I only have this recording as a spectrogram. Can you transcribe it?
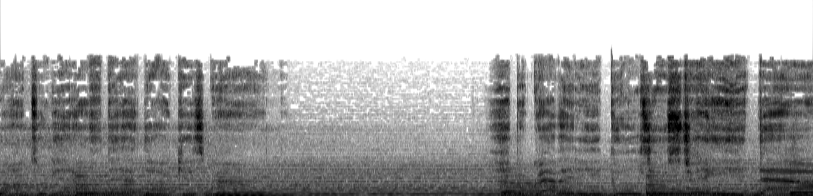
want to get off that darkest ground. But gravity pulls you straight down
